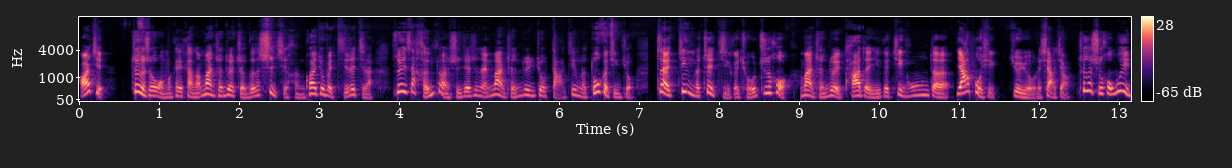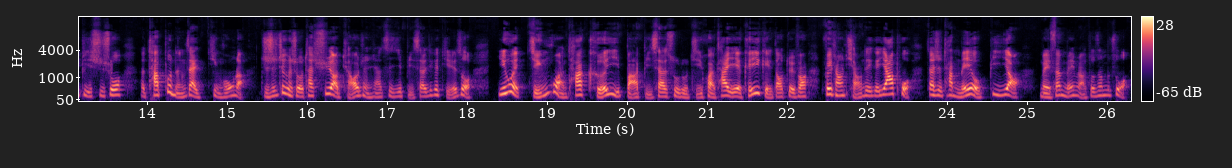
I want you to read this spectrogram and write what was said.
而且。这个时候我们可以看到，曼城队整个的士气很快就被提了起来，所以在很短时间之内，曼城队就打进了多个进球。在进了这几个球之后，曼城队他的一个进攻的压迫性就有了下降。这个时候未必是说他不能再进攻了，只是这个时候他需要调整一下自己比赛的一个节奏，因为尽管他可以把比赛速度提快，他也可以给到对方非常强的一个压迫，但是他没有必要。每分每秒都这么做，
